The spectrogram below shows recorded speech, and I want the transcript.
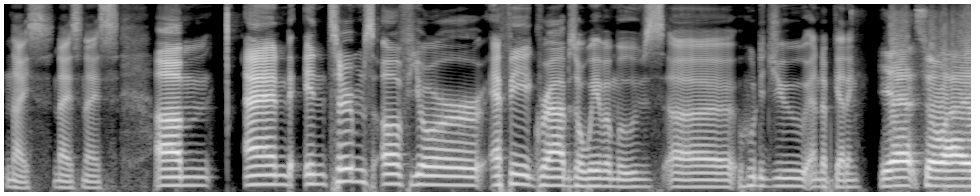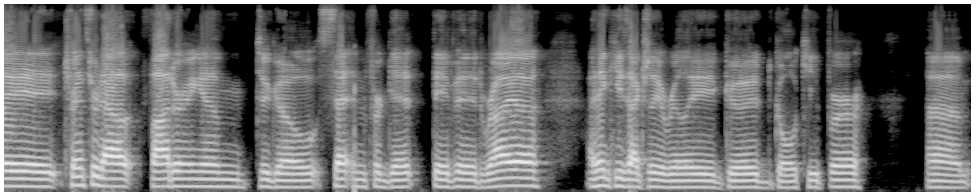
Nice, nice, nice. Um, and in terms of your FA grabs or waiver moves, uh, who did you end up getting? Yeah, so I transferred out Foderingham to go set and forget David Raya. I think he's actually a really good goalkeeper. Um,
